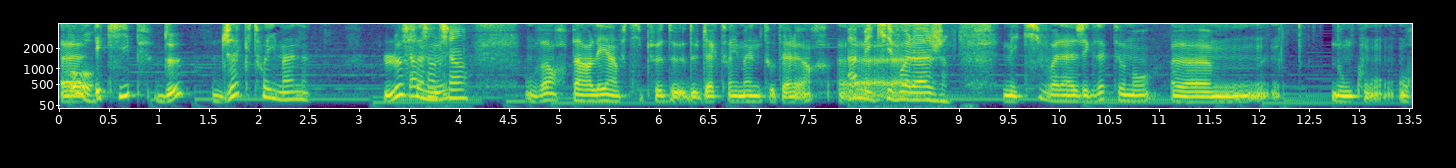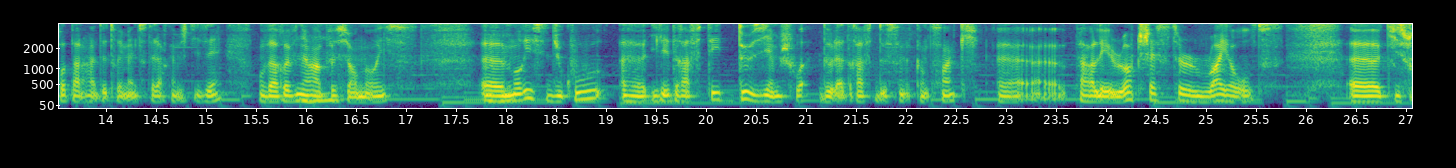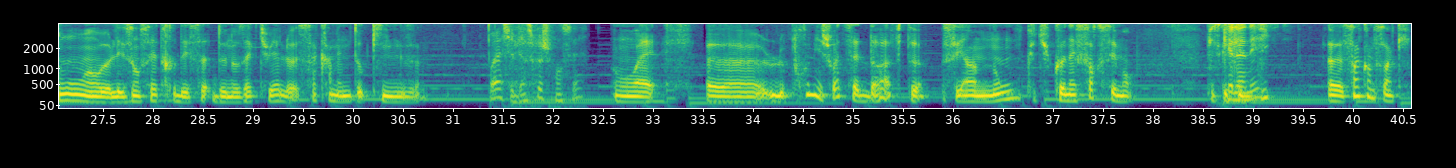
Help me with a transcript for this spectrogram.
Euh, oh. Équipe de Jack Twyman, le fameux. Tiens, tiens. On va en reparler un petit peu de, Jack Twyman tout à l'heure. ah, mais qui voilage Mais qui voilage, exactement. Euh, donc, on, reparlera de Twyman tout à l'heure, comme je disais. On va revenir un mhm. peu sur Maurice. Euh, mhm. Maurice, du coup, euh, il est drafté deuxième choix de la draft de 55 par les Rochester Royals, qui sont les ancêtres de nos actuels Sacramento Kings. Ouais, c'est bien ce que je pensais. Ouais. Euh, le premier choix de cette draft, c'est un nom que tu connais forcément. Puisque Quelle année? 55.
